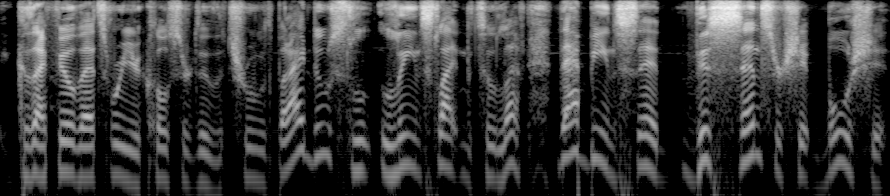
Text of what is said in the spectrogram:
because I feel that's where you're closer to the truth. But I do sl- lean slightly to the left. That being said, this censorship bullshit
